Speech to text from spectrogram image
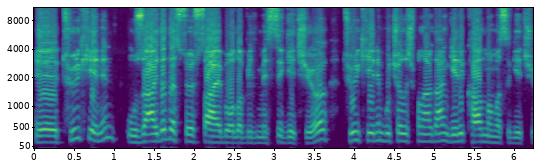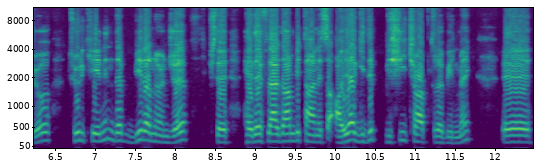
e, Türkiye'nin uzayda da söz sahibi olabilmesi geçiyor. Türkiye'nin bu çalışmalardan geri kalmaması geçiyor. Türkiye'nin de bir an önce işte hedeflerden bir tanesi Ay'a gidip bir şey çarptırabilmek. E,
